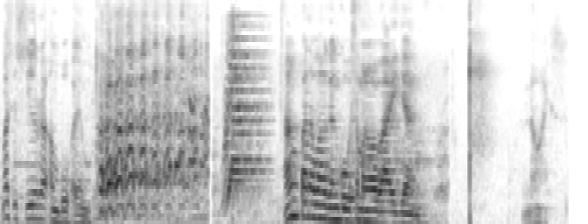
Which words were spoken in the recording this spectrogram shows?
Masisira ang buhay mo. Ang panawagan ko sa mga babae dyan, Nice.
